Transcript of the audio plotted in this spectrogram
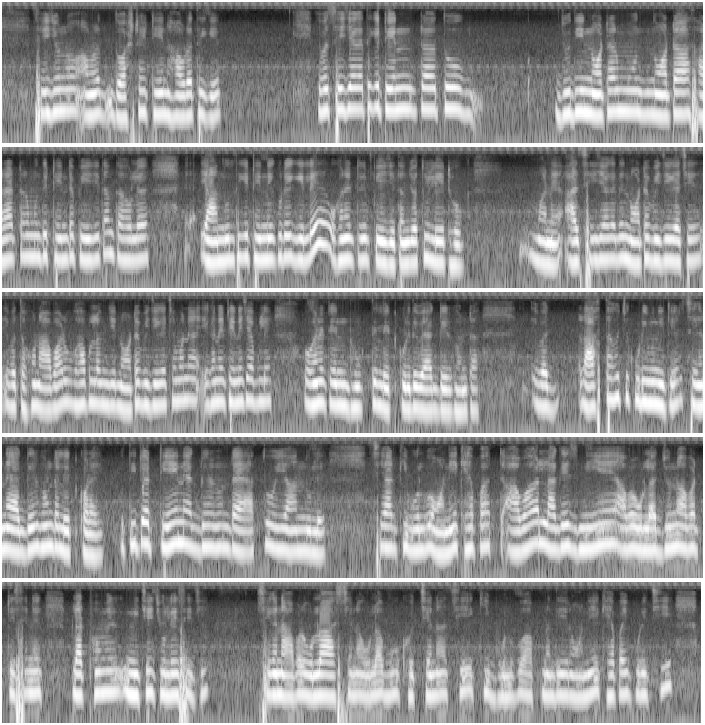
সেই জন্য আমরা দশটায় ট্রেন হাওড়া থেকে এবার সেই জায়গা থেকে ট্রেনটা তো যদি নটার মধ্যে নটা, সাড়ে আটটার মধ্যে ট্রেনটা পেয়ে যেতাম, তাহলে আন্দুল থেকে ট্রেনে করে গেলে ওখানে ট্রেন পেয়ে যেতাম যতই লেট হোক। মানে আজ সেই জায়গাতে নটা বেজে গেছে, এবার তখন আবারও ভাবলাম যে নটা বেজে গেছে মানে এখানে ট্রেনে চাপলে ওখানে ট্রেন ঢুকতে লেট করে দেবে এক দেড় ঘণ্টা। এবার রাস্তা হচ্ছে কুড়ি মিনিটের, সেখানে এক দেড় ঘণ্টা লেট করায়। প্রতিটা ট্রেন এক দেড় ঘণ্টা এত ওই আন্দুলে। সে আর কি বলব, অনেক হ্যাপার আবার লাগেজ নিয়ে আবার ওলার জন্য আবার স্টেশনের প্ল্যাটফর্মের নিচেই চলে এসেছি। সেখানে আবার ওলা আসছে না, ওলা বুক হচ্ছে না। সে কি বলব, আপনাদের অনেক হ্যাপায় পড়েছি।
